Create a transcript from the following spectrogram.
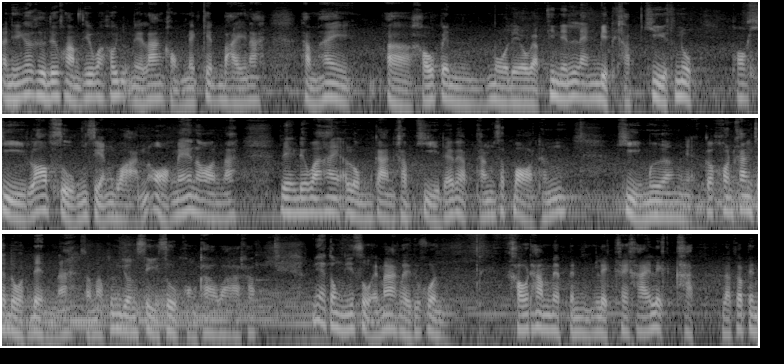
อันนี้ก็คือด้วยความที่ว่าเขาอยู่ในร่างของ Naked Bike นะทำให้เขาเป็นโมเดลแบบที่เน้นแรงบิดครับขี่สนุก พอขี่รอบสูงเสียงหวานออกแน่นอนนะเรียกได้ว่าให้อารมณ์การขับขี่ได้แบบทั้งสปอร์ตทั้งขี่เมืองเนี่ยก็ค่อนข้างจะโดดเด่นนะสำหรับเครื่องยนต์4สูบของคาวาครับเนี่ยตรงนี้สวยมากเลยทุกคนเขาทำแบบเป็นเหล็กคล้าย ๆ เหล็กขัด แล้วก็เป็น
